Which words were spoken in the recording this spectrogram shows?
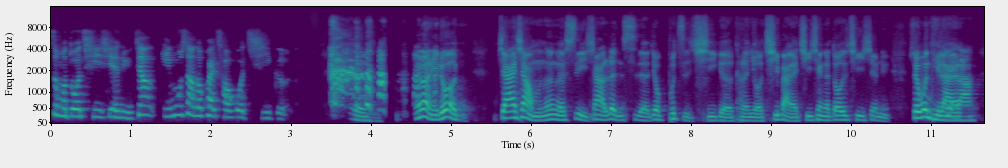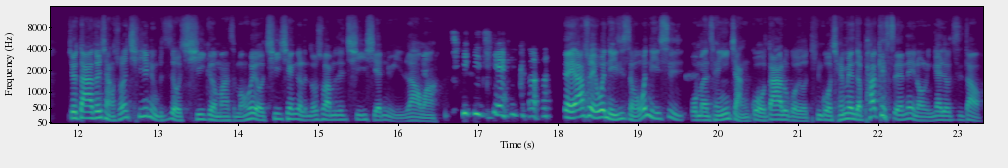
这么多七仙女，这样荧幕上都快超过七个了。对，没有你如果加一下我们那个私底下认识的，就不止七个，可能有七百个、七千个都是七仙女。所以问题来了啦，就大家都想说，七仙女不是有七个吗？怎么会有七千个人都说他们是七仙女？你知道吗？七千个，对啊，所以问题是什么？问题是我们曾经讲过，大家如果有听过前面的 p o c k e t 的内容，你应该就知道，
